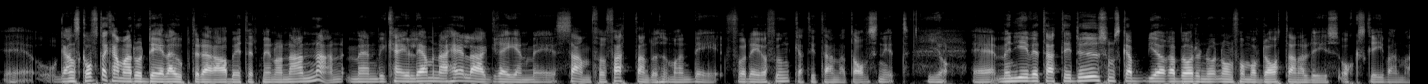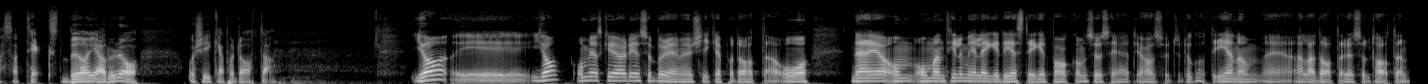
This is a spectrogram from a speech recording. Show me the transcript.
Eh, och ganska ofta kan man då dela upp det där arbetet med någon annan, men vi kan ju lämna hela grejen med samförfattande, hur man det, får det att funka till ett annat avsnitt. Ja. Men givet att det är du som ska göra både någon form av dataanalys och skriva en massa text, börjar du då och kika på data? Ja, eh, ja, om jag ska göra det så börjar jag med att kika på data och när jag, om, om man till och med lägger det steget bakom så säger jag att jag har suttit och gått igenom eh, alla dataresultaten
